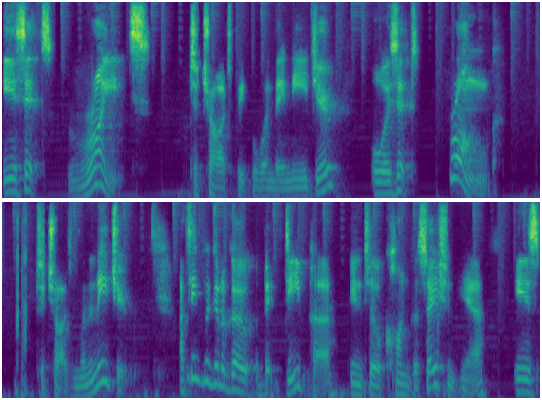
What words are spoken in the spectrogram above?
is it right to charge people when they need you, or is it wrong to charge them when they need you? I think we're going to go a bit deeper into a conversation here. Is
